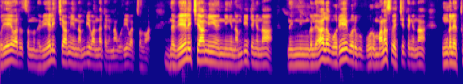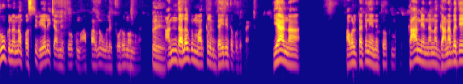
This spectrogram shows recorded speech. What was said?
ஒரே வார்த்தை சொல்லணும். இந்த வேலுச்சாமியை நம்பி வந்துட்டேங்கன்னா ஒரே வார்த்தை சொல்லுவேன். இந்த வேலுச்சாமியை நீங்கள் நம்பிட்டீங்கன்னா உங்களால் ஒரே ஒரு ஒரு மனசு வச்சுட்டீங்கன்னா உங்களை தூக்கணும்னா ஃபஸ்ட்டு வேலுச்சாமியை தூக்கணும். அப்புறம் தான் உங்களை தொடணும்னு புரியுது. அந்த அளவுக்கு மக்களுக்கு தைரியத்தை கொடுப்பேன். ஏன்னா அவள் டக்குன்னு என்னை தூக்க முடியாது காரணம் என்னன்னா கணபதியே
